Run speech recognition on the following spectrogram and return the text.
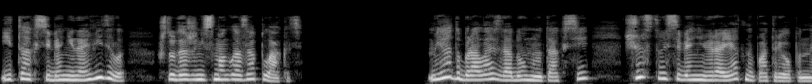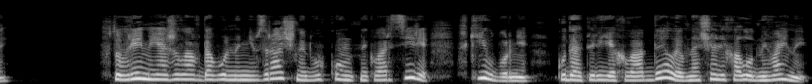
и так себя ненавидела, что даже не смогла заплакать. Я добралась до дома на такси, чувствуя себя невероятно потрепанной. В то время я жила в довольно невзрачной двухкомнатной квартире в Килбурне, куда переехала от Деллы в начале Холодной войны.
